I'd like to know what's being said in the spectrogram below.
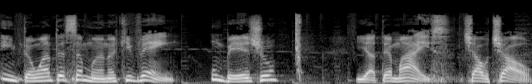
Então até semana que vem. Um beijo e até mais. Tchau, tchau.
